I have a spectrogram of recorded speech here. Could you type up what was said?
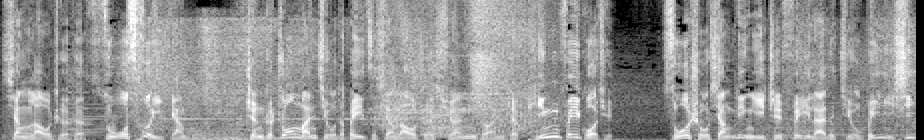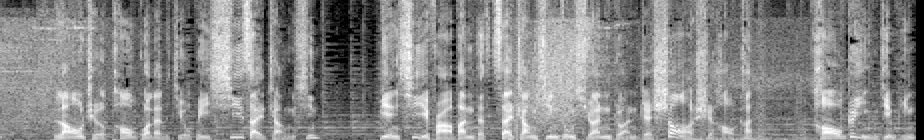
向老者的左侧一扬，整个装满酒的杯子向老者旋转着平飞过去。左手向另一只飞来的酒杯一吸，老者抛过来的酒杯吸在掌心，变戏法般的在掌心中旋转着，煞是好看。好个尹建平！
